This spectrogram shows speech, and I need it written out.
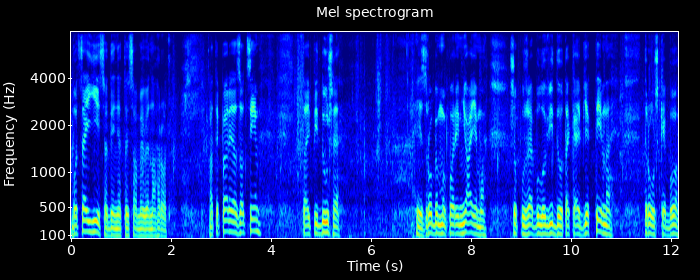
Бо це і є один і той самий виноград. А тепер я за цим та й піду ще і зробимо, порівняємо, щоб вже було відео таке об'єктивне трошки, бо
